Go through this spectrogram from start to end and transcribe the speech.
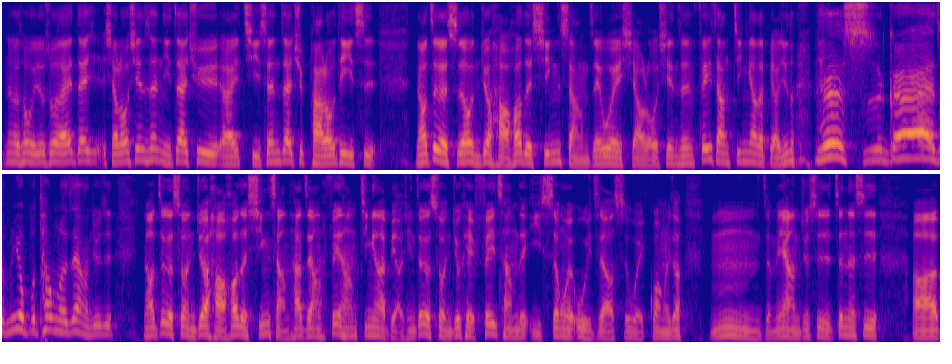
那个托尔就说，来，在小楼先生，你再去，呃，起身再去爬楼梯一次。然后这个时候你就好好的欣赏这位小楼先生非常惊讶的表情，说，呃，死哥，怎么又不痛了？这样就是，然后这个时候你就好好的欣赏他这样非常惊讶的表情。这个时候你就可以非常的以身为物理治疗师为光荣，说，嗯，怎么样？就是真的是啊。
